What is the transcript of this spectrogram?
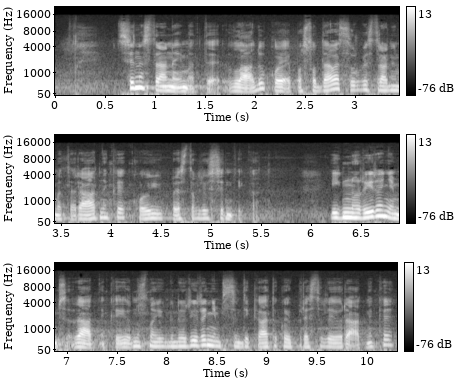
s jedne strane imate vladu koja je poslodavac, s druge strane imate radnike koji predstavljaju sindikat ignoriranjem radnika, odnosno ignoriranjem sindikata koji predstavljaju radnike,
